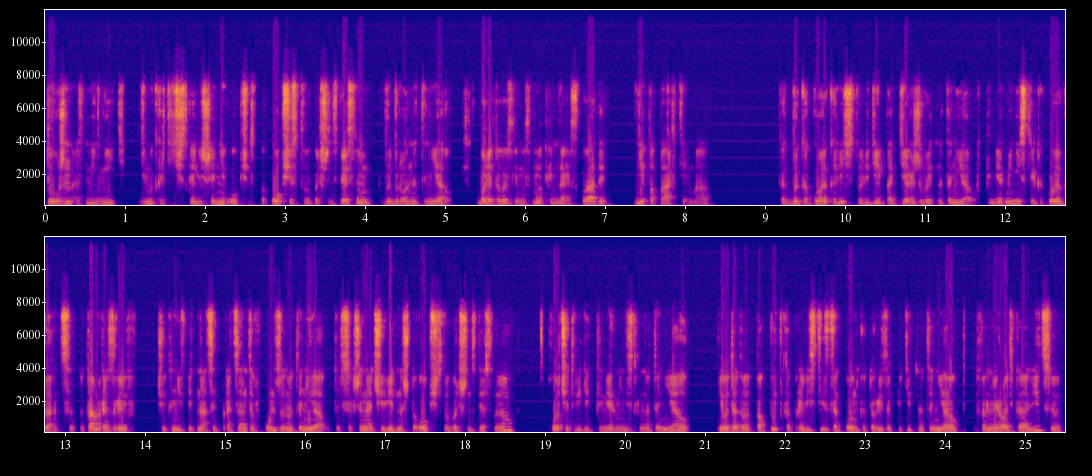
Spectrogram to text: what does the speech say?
должен отменить демократическое решение общества. Общество в большинстве своем выбрало Натаньяу. Более того, если мы смотрим на расклады не по партиям, а как бы какое количество людей поддерживает Натаньяу, в премьер-министре какое Ганса, то там разрыв чуть ли не в 15% в пользу Натаньяу. То есть совершенно очевидно, что общество в большинстве своем хочет видеть премьер-министра Натаньяу. И вот эта вот попытка провести закон, который запретит Натаньяу формировать коалицию,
